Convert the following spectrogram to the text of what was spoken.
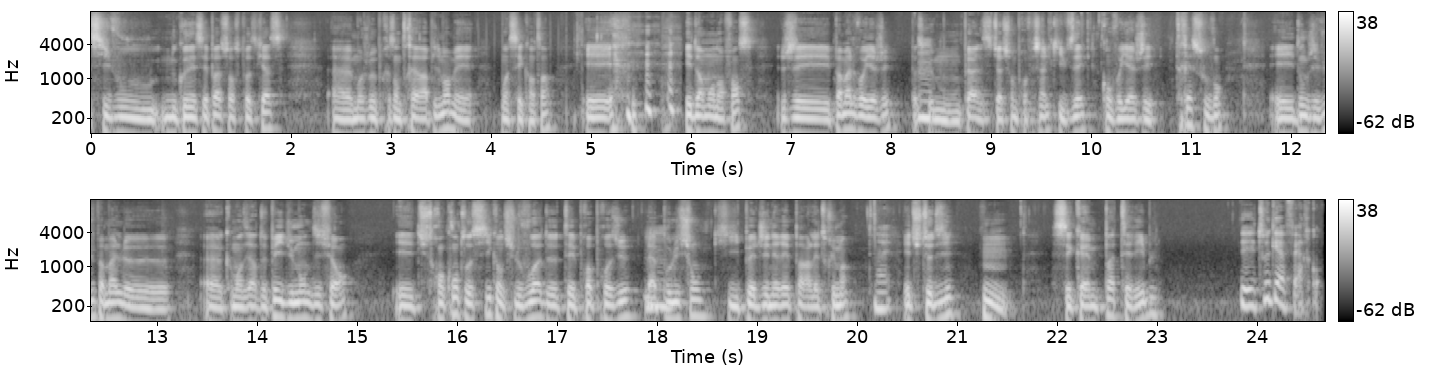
si vous ne nous connaissez pas sur ce podcast, euh, moi je me présente très rapidement, mais moi c'est Quentin. Et, et dans mon enfance, j'ai pas mal voyagé, parce que Mm. mon père a une situation professionnelle qui faisait qu'on voyageait très souvent. Et donc j'ai vu pas mal euh, comment dire, de pays du monde différents. Et tu te rends compte aussi, quand tu le vois de tes propres yeux, la Mm. pollution qui peut être générée par l'être humain. Ouais. Et tu te dis, hmm, c'est quand même pas terrible. Des trucs à faire, quoi.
